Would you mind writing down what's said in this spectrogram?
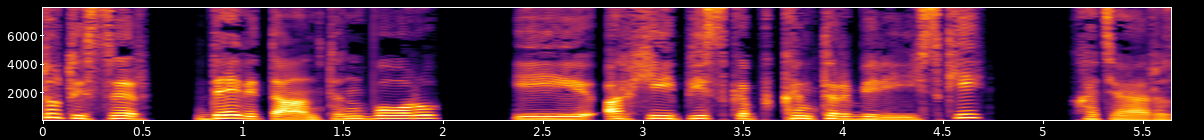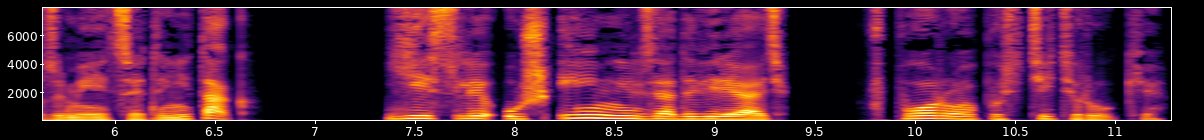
Тут и сэр Дэвид Антенбору, и архиепископ Кантерберийский, хотя, разумеется, это не так. Если уж им нельзя доверять, впору опустить руки.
